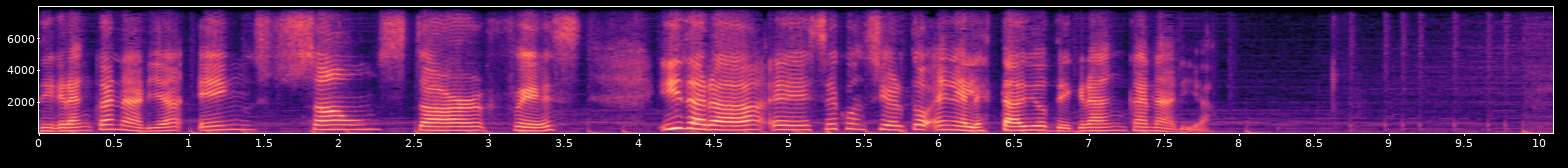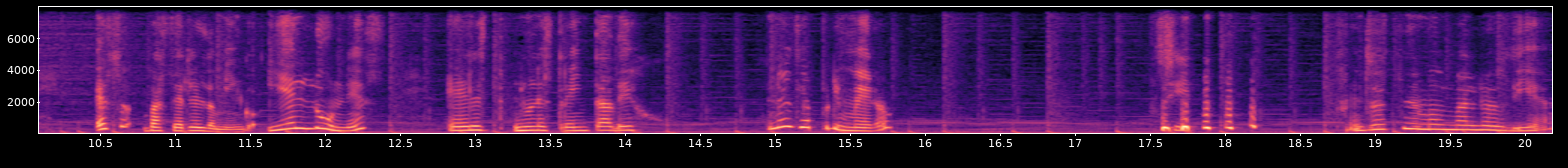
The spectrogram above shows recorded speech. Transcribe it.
de Gran Canaria en Soundstar Fest y dará ese concierto en el estadio de Gran Canaria. Eso va a ser el domingo. Y el lunes, el lunes 30 de junio, ¿no es día primero? Sí, Entonces tenemos malos días.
